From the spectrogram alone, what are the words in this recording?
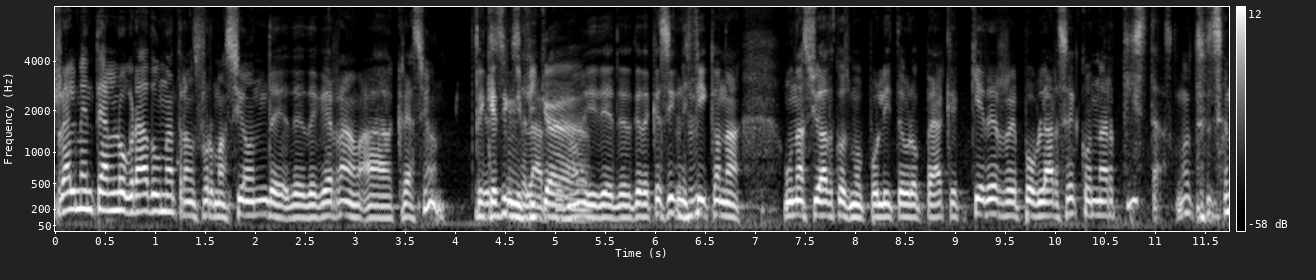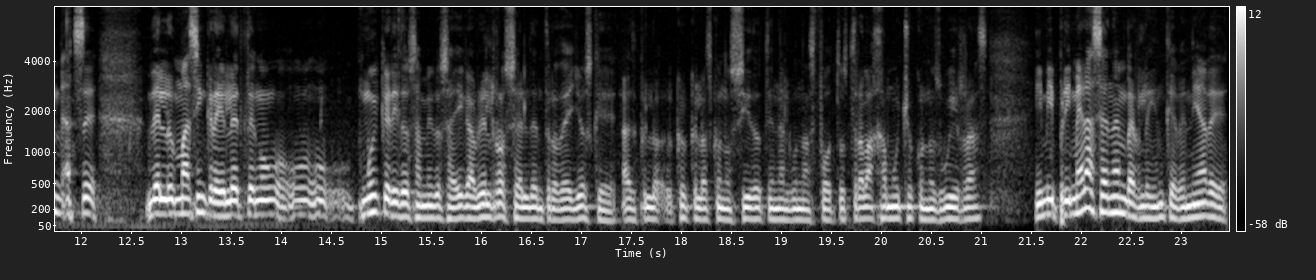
realmente han logrado una transformación de, de- de guerra a creación. ¿De qué significa? arte, ¿no? Y de, de- de qué significa una, una ciudad cosmopolita europea que quiere repoblarse con artistas, ¿no? Entonces se me hace de lo más increíble. Tengo muy queridos amigos ahí, Gabriel Rosell dentro de ellos, que creo que lo has conocido, tiene algunas fotos, trabaja mucho con los Wirras. Y mi primera cena en Berlín, que venía de,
